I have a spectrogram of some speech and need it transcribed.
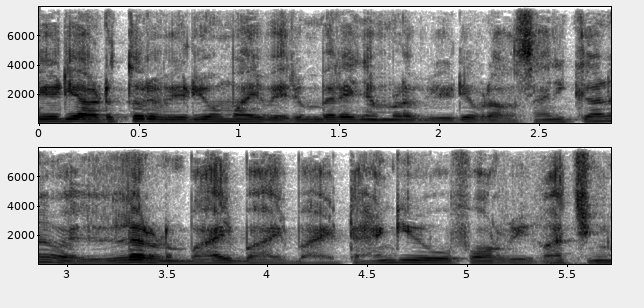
വീഡിയോ അടുത്തൊരു വീഡിയോയുമായി വരും വരെ നമ്മളെ വീഡിയോ ഇവിടെ അവസാനിക്കുകയാണ്. എല്ലാവരോടും bye bye bye thank you for watching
